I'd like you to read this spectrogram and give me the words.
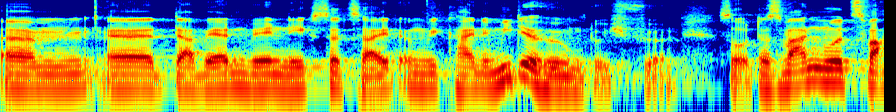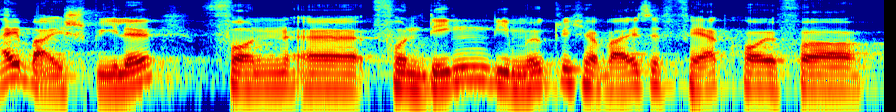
ähm, äh, da werden wir in nächster Zeit irgendwie keine Mieterhöhung durchführen. So, das waren nur zwei Beispiele von, äh, von Dingen, die möglicherweise Verkäufer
